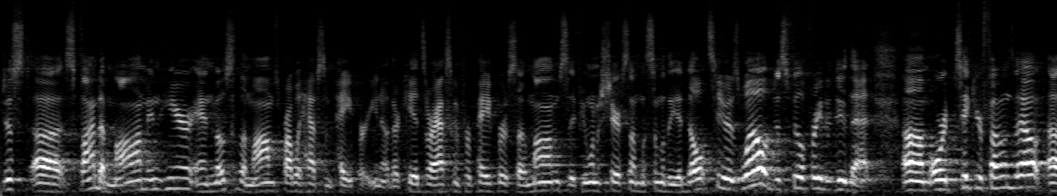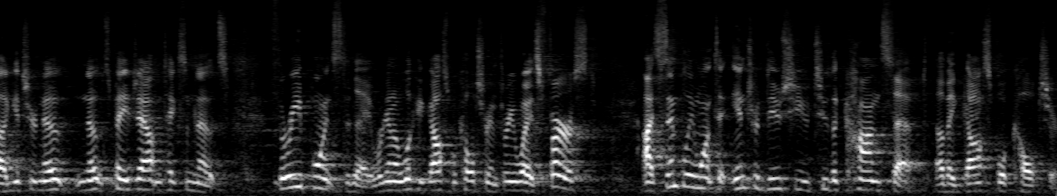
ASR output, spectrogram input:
just uh, find a mom in here, and most of the moms probably have some paper. You know, their kids are asking for paper. So, moms, if you want to share some with some of the adults here as well, just feel free to do that. Um, or take your phones out, uh, get your note, notes page out, and take some notes. Three points today. We're going to look at gospel culture in three ways. First, I simply want to introduce you to the concept of a gospel culture.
